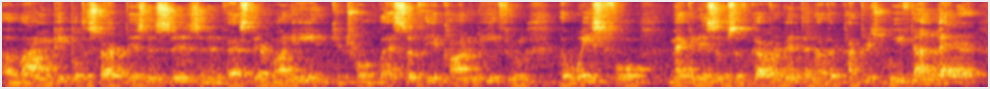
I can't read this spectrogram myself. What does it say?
allowing people to start businesses and invest their money and control less of the economy through the wasteful mechanisms of government than other countries. We've done better.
